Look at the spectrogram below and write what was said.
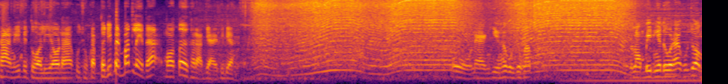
ข้างนี้เป็นตัวเลี้ยวนะฮะคุณผู้ชมครับตัวนี้เป็นบัตเลตนะมอเตอร์ขนาดใหญ่ทีเดียวโอ้แรงจริงครับคุณผู้ชมครับลองบินกันดูนะครับคุณผู้ชม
